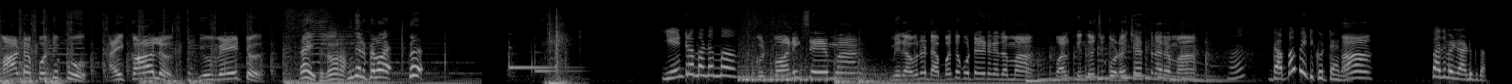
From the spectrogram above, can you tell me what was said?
మాట పొదుపు ఐ కాల్ యు వెయిట్. ఏంట్రా మనమ్మ? గుడ్ మార్నింగ్ సేయమ్మా మీరు ఎవరు డబ్బాతో కొట్టారు కదమ్మా. వాళ్ళ కింద వచ్చి గొడవ చేస్తున్నారమ్మా. హ? డబ్బా పెట్టి కొట్టాను? ఆ, పదివేలు అడుగుదాం.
